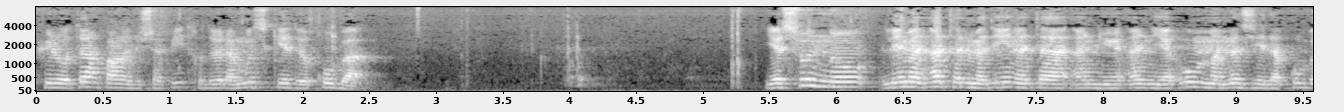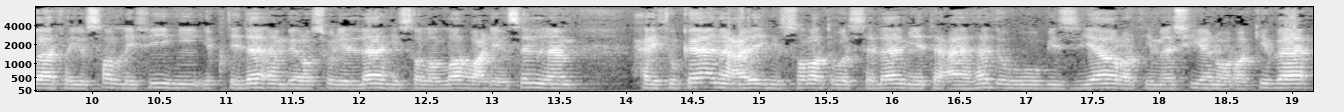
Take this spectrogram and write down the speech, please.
puis l'auteur parle du chapitre de la mosquée de Quba يسن لمن أتى المدينة أن أن يؤم مسجد قبة فيصلي فيه اقتداء برسول الله صلى الله عليه وسلم حيث كان عليه الصلاة والسلام يتعاهده بالزيارة ماشيا وراكبا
